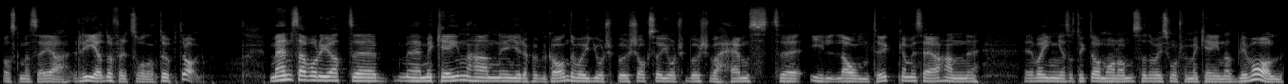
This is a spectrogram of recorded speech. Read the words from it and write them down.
vad ska man säga, redo för ett sådant uppdrag. Men så här var det ju att eh, McCain, han är ju republikan, det var ju George Bush också. George Bush var hemskt eh, illa omtyckt kan man säga. Han, eh, det var ingen som tyckte om honom så det var ju svårt för McCain att bli vald.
